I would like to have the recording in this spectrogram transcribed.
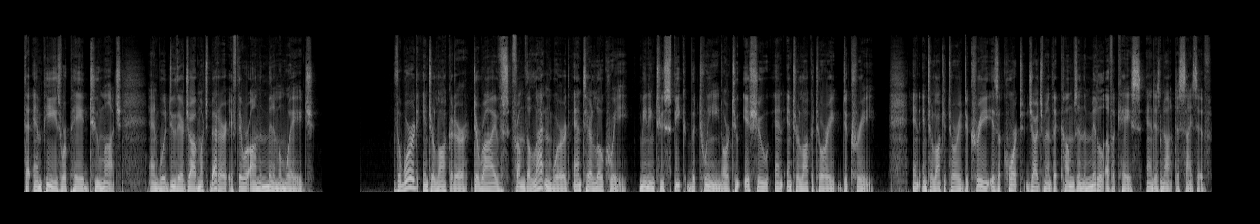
that MPs were paid too much and would do their job much better if they were on the minimum wage. The word interlocutor derives from the Latin word interloqui, meaning to speak between or to issue an interlocutory decree. An interlocutory decree is a court judgment that comes in the middle of a case and is not decisive.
